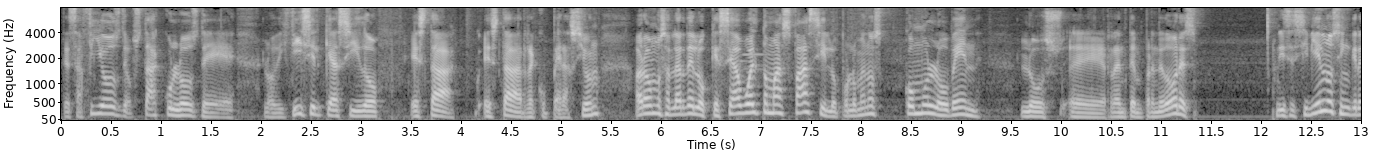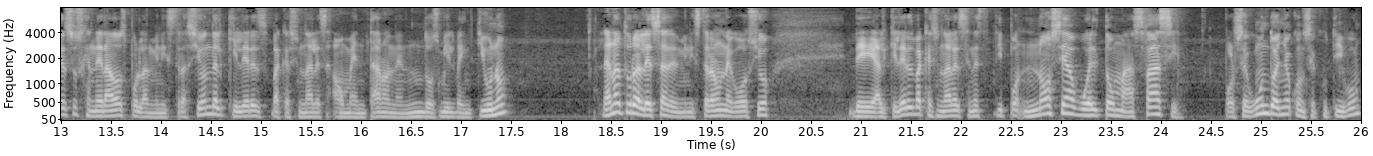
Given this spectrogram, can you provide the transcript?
desafíos, de obstáculos, de lo difícil que ha sido esta, esta recuperación. Ahora vamos a hablar de lo que se ha vuelto más fácil, o por lo menos cómo lo ven los eh, rentemprendedores. Dice, si bien los ingresos generados por la administración de alquileres vacacionales aumentaron en 2021, la naturaleza de administrar un negocio de alquileres vacacionales en este tipo no se ha vuelto más fácil. Por segundo año consecutivo,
